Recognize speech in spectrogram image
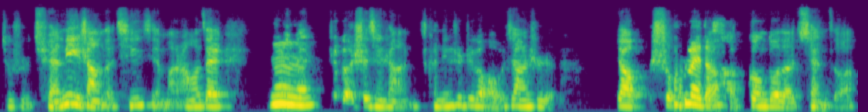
就是权力上的倾斜嘛。然后在嗯这个事情上，肯定是这个偶像是要受对的更多的谴责。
